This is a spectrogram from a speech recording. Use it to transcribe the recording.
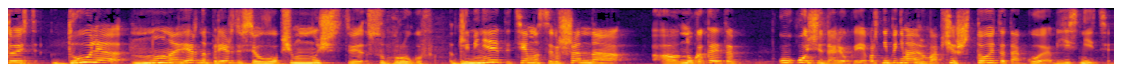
То есть доля, ну, наверное, прежде всего в общем имуществе супругов. Для меня эта тема совершенно, а, ну, какая-то очень далекая. Я просто не понимаю вообще, что это такое. Объясните.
